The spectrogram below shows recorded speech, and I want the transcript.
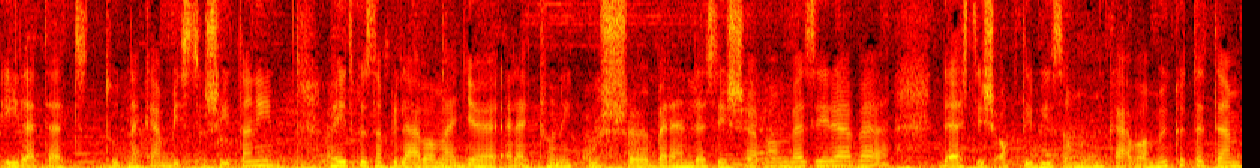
életet tud nekem biztosítani. A hétköznapi lábam egy elektronikus berendezéssel van vezérelve, de ezt is aktivizom munkával működtetem.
